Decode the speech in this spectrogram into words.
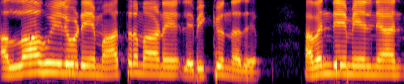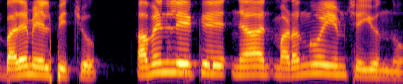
അള്ളാഹുയിലൂടെ മാത്രമാണ് ലഭിക്കുന്നത്. അവന്റെ മേൽ ഞാൻ ബലമേൽപ്പിച്ചു. അവനിലേക്ക് ഞാൻ മടങ്ങുകയും ചെയ്യുന്നു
